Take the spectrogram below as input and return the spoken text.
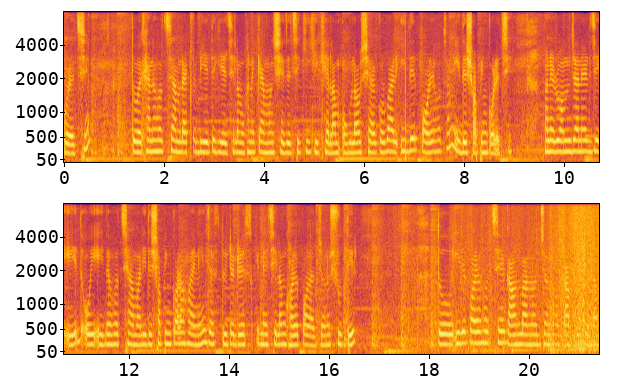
করেছি। তো এখানে হচ্ছে আমরা একটা বিয়েতে গিয়েছিলাম, ওখানে কেমন সেজেছি, কি কি খেলাম, ওগুলাও শেয়ার করব। আর ঈদের পরে হচ্ছে আমি ঈদের শপিং করেছি। মানে রমজানের যে ঈদ, ওই ঈদে হচ্ছে আমার ঈদের শপিং করা হয়নি। জাস্ট দুইটা ড্রেস কিনেছিলাম ঘরে পরার জন্য, সুতির। তো ঈদের পরে হচ্ছে গাউন বানানোর জন্য কাপড় কিনলাম,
